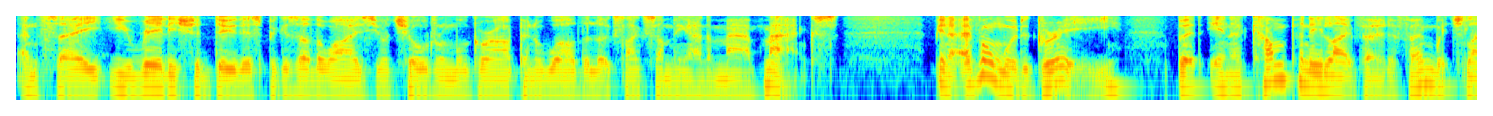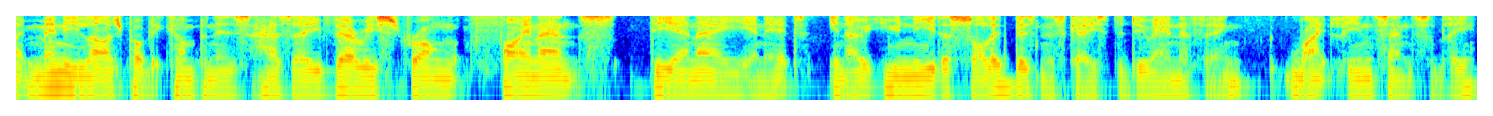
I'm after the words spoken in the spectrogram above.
and say you really should do this because otherwise your children will grow up in a world that looks like something out of Mad Max. You know, everyone would agree, but in a company like Vodafone, which like many large public companies has a very strong finance DNA in it, you know, you need a solid business case to do anything rightly and sensibly.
